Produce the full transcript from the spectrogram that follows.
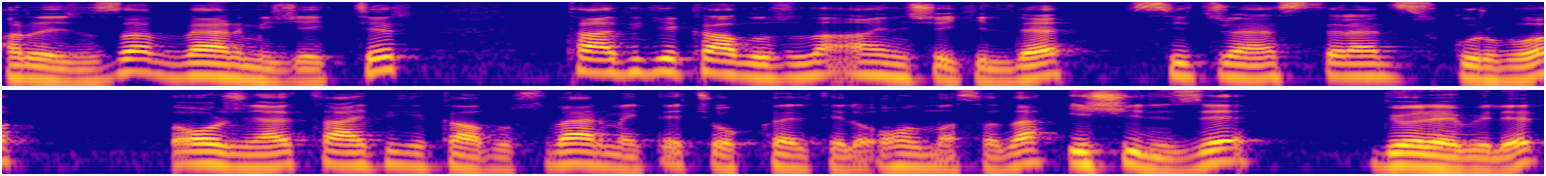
aracınıza vermeyecektir. Type-2 kablosu da aynı şekilde Citroen Stellantis grubu orijinal Type-2 kablosu vermekte çok kaliteli olmasa da işinizi görebilir.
